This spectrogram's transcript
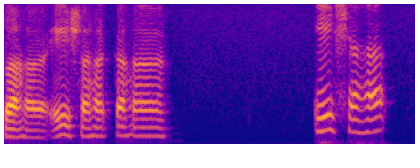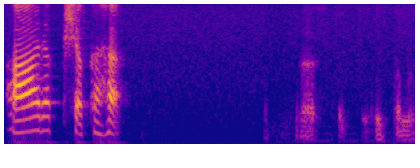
सः एषः कः? एषः आरक्षकः। अस्तु उत्तमम्।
